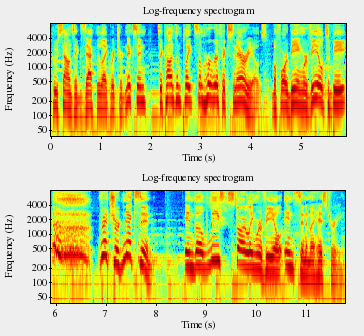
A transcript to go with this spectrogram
who sounds exactly like Richard Nixon, to contemplate some horrific scenarios before being revealed to be Richard Nixon in the least startling reveal in cinema history.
